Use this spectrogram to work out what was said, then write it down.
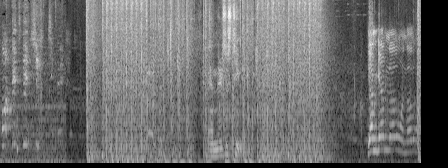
Why did you do And there's his teammate. Get him, get him, another one, another one.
